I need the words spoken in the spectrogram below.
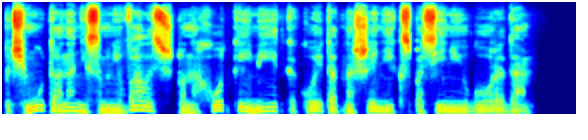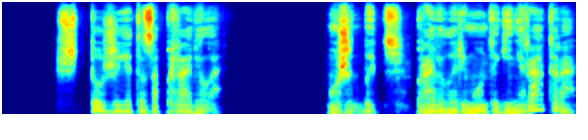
Почему-то она не сомневалась, что находка имеет какое-то отношение к спасению города. Что же это за правило? Может быть, правило ремонта генератора?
